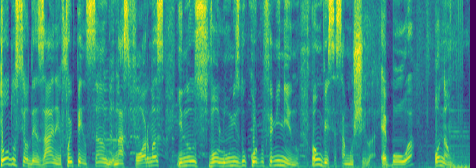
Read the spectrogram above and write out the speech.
Todo o seu design foi pensando nas formas e nos volumes do corpo feminino. Vamos ver se essa mochila é boa ou não.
